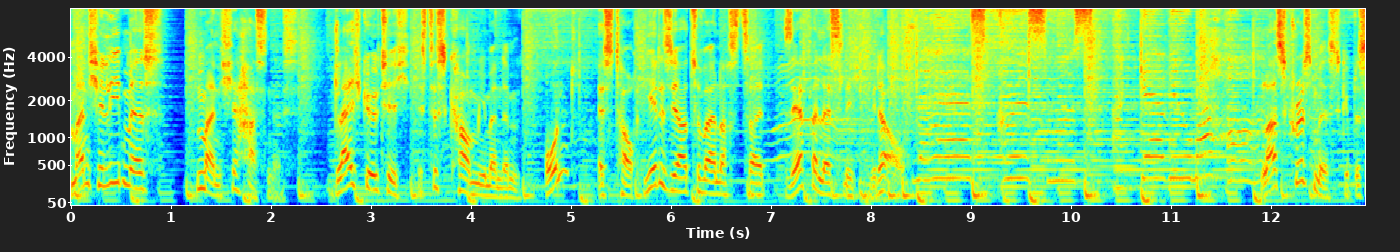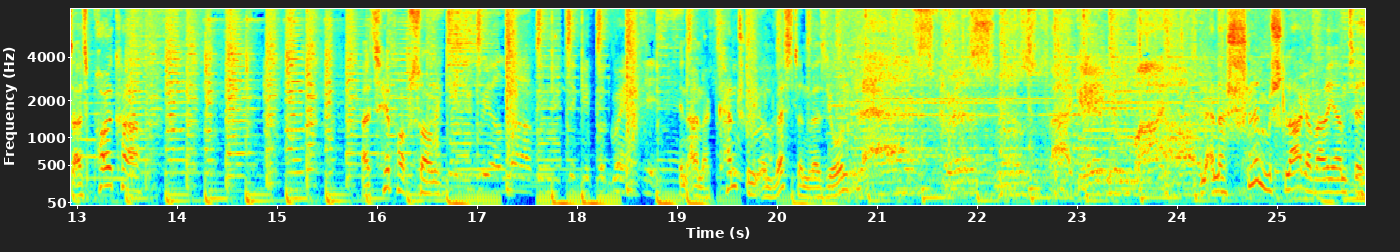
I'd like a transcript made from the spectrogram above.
Manche lieben es, manche hassen es. Gleichgültig ist es kaum jemandem. Und es taucht jedes Jahr zur Weihnachtszeit sehr verlässlich wieder auf. Last Christmas gibt es als Polka, als Hip-Hop-Song, in einer Country- und Western-Version, in einer schlimmen Schlagervariante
